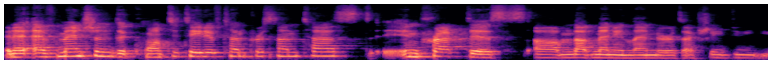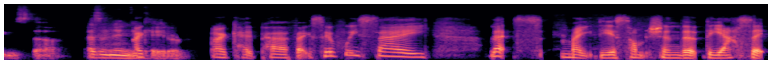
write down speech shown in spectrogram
And I've mentioned the quantitative 10% test. In practice, um, not many lenders actually do use that as an indicator. Okay, okay, perfect. So if we say, let's make the assumption that the asset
